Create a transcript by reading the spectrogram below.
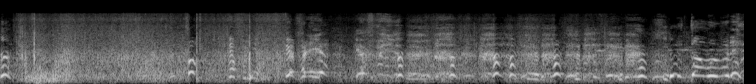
¡Ah! ¡Qué frío! ¡Qué frío! ¡Qué frío! ¡Está muy frío!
